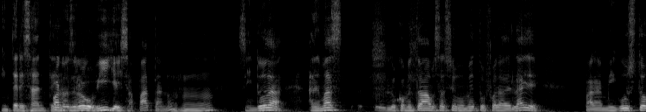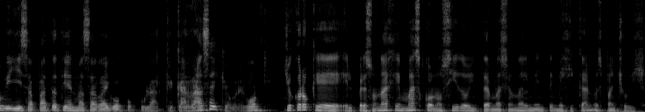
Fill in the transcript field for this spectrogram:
interesante? Bueno, desde luego Villa y Zapata, ¿no? Sin duda. Además, eh, lo comentábamos hace un momento fuera del aire. Para mi gusto, Villa y Zapata tienen más arraigo popular que Carranza y que Obregón. Yo creo que el personaje más conocido internacionalmente mexicano es Pancho Villa.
